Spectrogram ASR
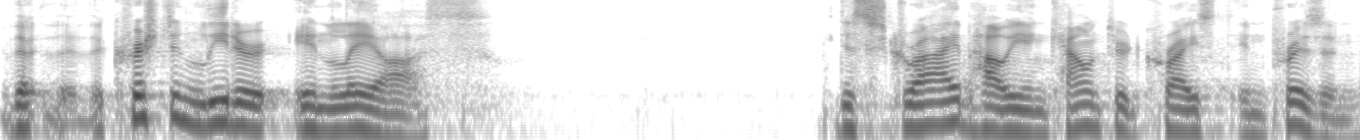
the, the, the Christian leader in Laos describe how he encountered Christ in prison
